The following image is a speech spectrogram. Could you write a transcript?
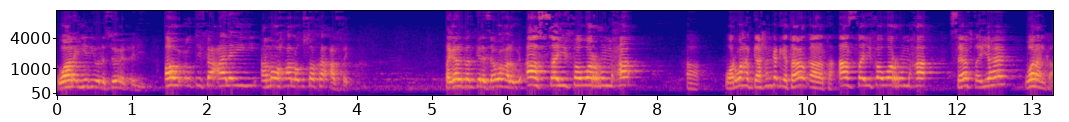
Waana iyadii oo la soo celceliyey aw cutifa calayhi ama waxbaa lagu soo kor cadfay. Dagaal baad gelaysaa waxaa lagu yihi asayfa warumxa war waxaad gaashan ka dhigata ad qaadata. Asayfa warumxa seefta iyo he waranka.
